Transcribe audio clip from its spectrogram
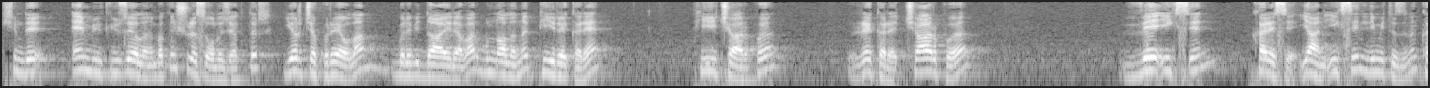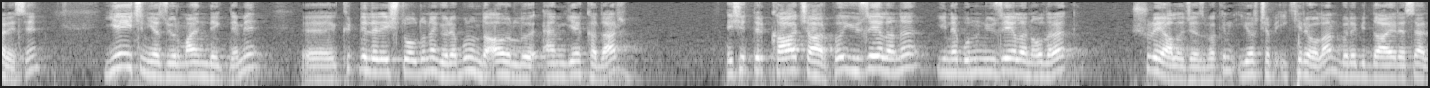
Şimdi en büyük yüzey alanı bakın şurası olacaktır. Yarıçapı r olan böyle bir daire var. Bunun alanı pi r kare. Pi çarpı r kare çarpı vx'in karesi. Yani x'in limit hızının karesi. Y için yazıyorum aynı denklemi. E, kütleleri eşit olduğuna göre bunun da ağırlığı mg kadar eşittir k çarpı yüzey alanı yine bunun yüzey alanı olarak şuraya alacağız bakın yarıçapı 2r olan böyle bir dairesel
